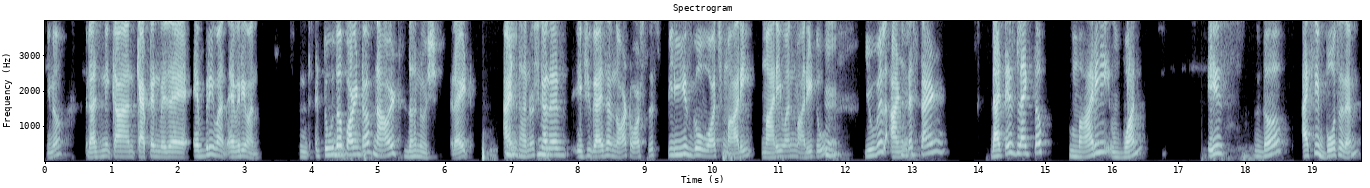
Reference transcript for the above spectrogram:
you know, Rajnikant, Captain Vijay, everyone, everyone. To the Hmm. point of now it's Dhanush, right? And Hmm. Dhanushka, Hmm. there's if you guys have not watched this, please go watch Mari, Mari 1, Mari 2. Hmm. You will understand that is like the Mari 1 is the actually both of them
